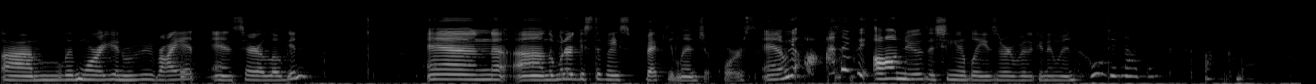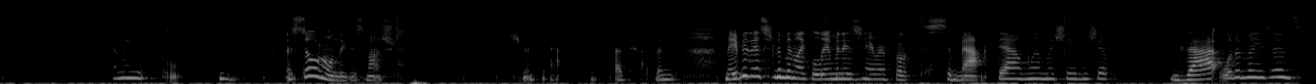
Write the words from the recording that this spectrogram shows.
um, Liv Morgan, Ruby Riott, and Sarah Logan and uh, the winner gets to face Becky Lynch, of course. And we, I think we all knew that Shayna Baszler was going to win. Who did not think that? Um, come on. I mean, I still don't think this match should, should have happened. Maybe this should have been like elimination chamber for like the SmackDown Women's Championship. That would have made sense.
